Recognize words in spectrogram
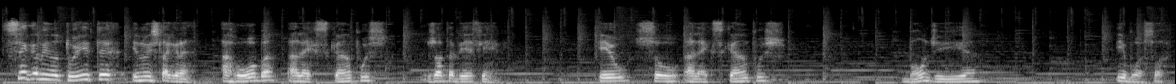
Siga-me no Twitter e no Instagram, arroba Alex Campos, JBFM. Eu sou Alex Campos. Bom dia e boa sorte.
